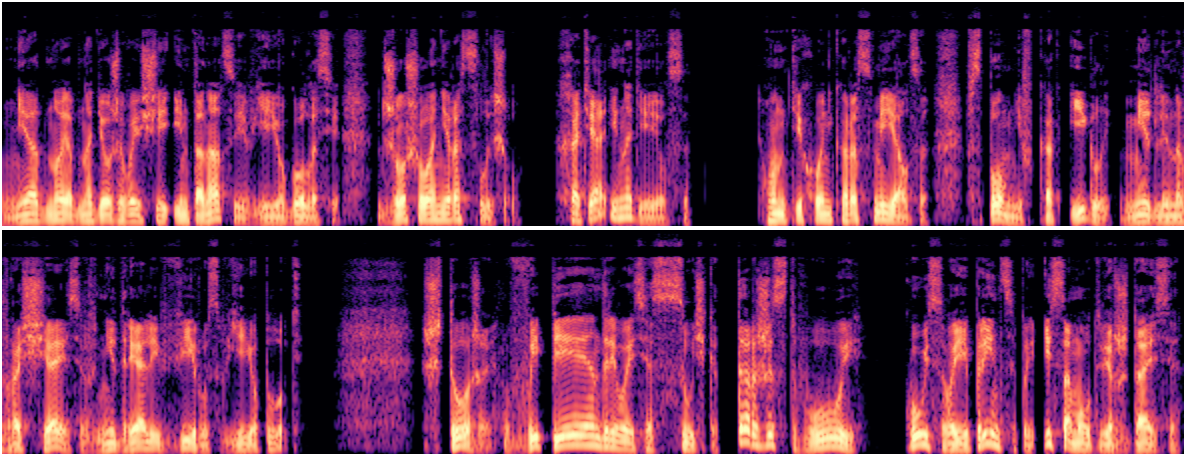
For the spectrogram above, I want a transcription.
Ни одной обнадеживающей интонации в ее голосе Джошуа не расслышал, хотя и надеялся. Он тихонько рассмеялся, вспомнив, как иглы, медленно вращаясь, внедряли вирус в ее плоть. «Что же, выпендривайся, сучка, торжествуй, куй свои принципы и самоутверждайся.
